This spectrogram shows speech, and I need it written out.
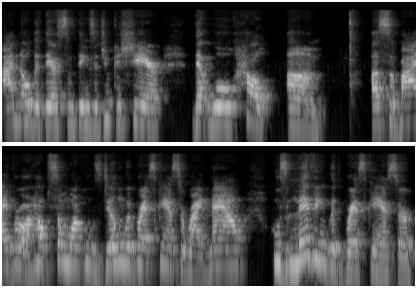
I know that there's some things that you can share that will help um, a survivor or help someone who's dealing with breast cancer right now, who's living with breast cancer,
